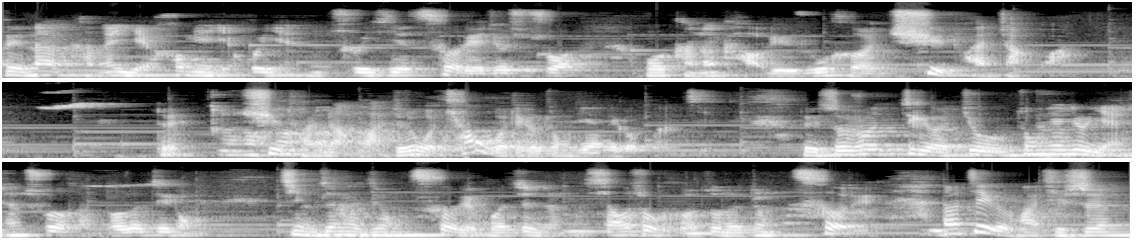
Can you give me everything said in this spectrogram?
对，那可能也后面也会衍生出一些策略，就是说我可能考虑如何去团长化。对，去团长化，就是我跳过这个中间这个环节。对，所以说这个就中间就衍生出了很多的这种竞争的这种策略，或者这种销售合作的这种策略。那这个的话，其实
